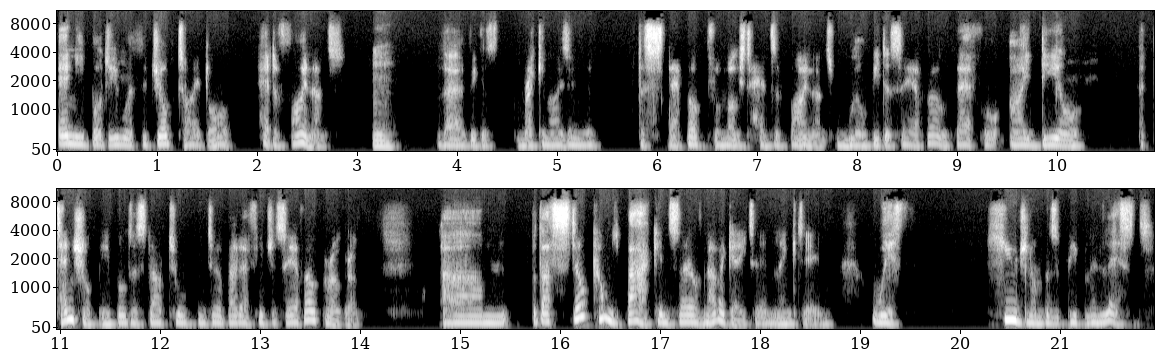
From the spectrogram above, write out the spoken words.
anybody with the job title head of finance Mm. there because recognizing the, the step up for most heads of finance will be to CFO. Therefore, ideal potential people to start talking to about our future CFO program. Um, but that still comes back in Sales Navigator in LinkedIn with huge numbers of people in lists.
